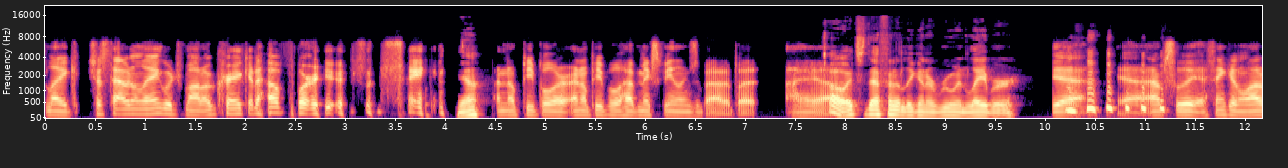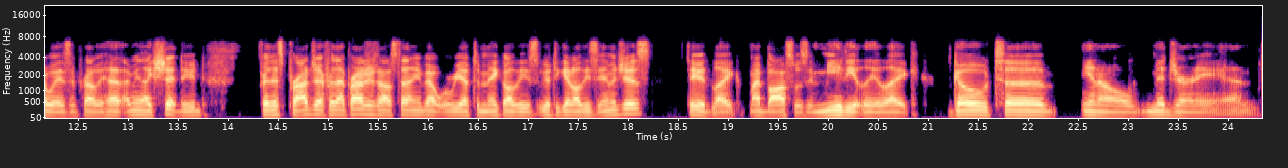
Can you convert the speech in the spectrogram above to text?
like just having a language model crank it out for you it's insane Yeah. I know people are. I know people have mixed feelings about it, but I. Uh, Oh, it's definitely going to ruin labor. yeah, yeah, absolutely. I think in a lot of ways it probably has. I mean, like shit, dude. For this project, for that project I was telling you about, where we have to make all these, we have to get all these images, dude. Like my boss was immediately like, go to you know Midjourney and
